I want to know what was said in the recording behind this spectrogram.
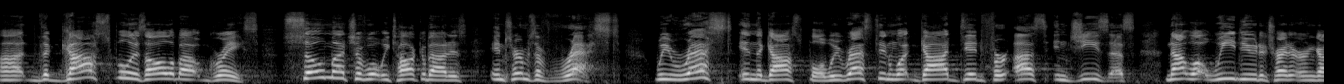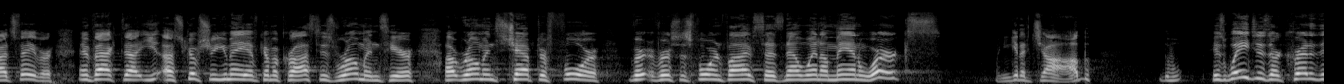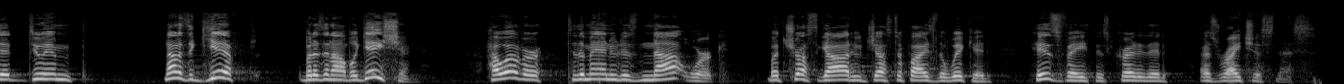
Uh, the gospel is all about grace. So much of what we talk about is in terms of rest we rest in the gospel. We rest in what God did for us in Jesus, not what we do to try to earn God's favor. In fact, uh, a scripture you may have come across is Romans here. Uh, Romans chapter 4, ver- verses 4 and 5 says, Now when a man works, when you get a job, the, his wages are credited to him not as a gift, but as an obligation. However, to the man who does not work, but trust God who justifies the wicked, his faith is credited as righteousness.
